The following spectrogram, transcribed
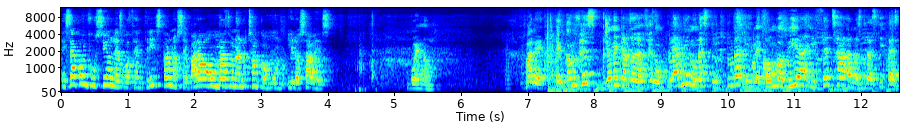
Esa confusión lesbocentrista nos separa aún más de una lucha en común, y lo sabes. bueno. Vale, entonces yo me encargo de hacer un planning, una estructura y le pongo día y fecha a nuestras citas.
